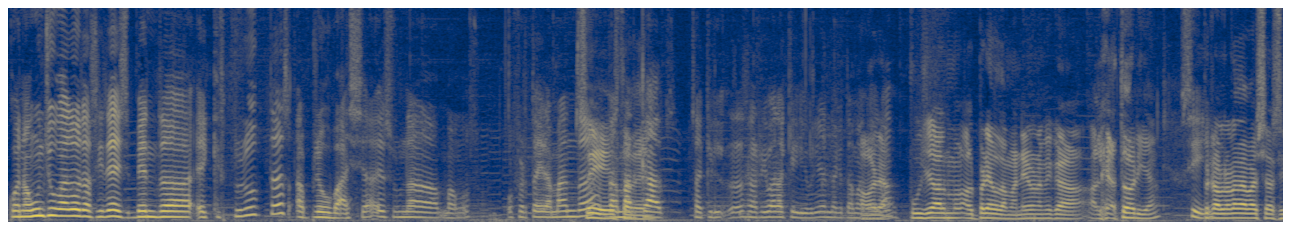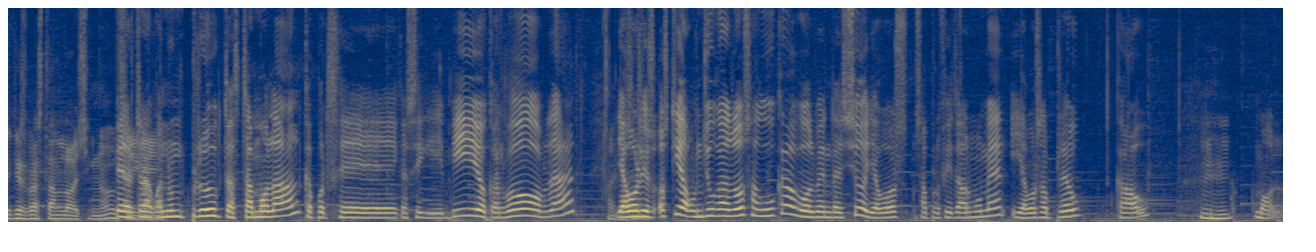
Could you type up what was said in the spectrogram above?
Quan un jugador decideix vendre X productes, el preu baixa. És una, vamos, oferta i demanda Sí, del està bé. S'arriba a l'equilibri d'aquesta manera. Ara, puja el, el preu de manera una mica aleatòria, sí. però a l'hora de baixar sí que és bastant lògic, no? Però clar, quan un producte està molt alt, que pot ser que sigui vi o carbó o blat, que llavors sí. dius, hòstia, un jugador segur que vol vendre això, llavors s'aprofita del moment i llavors el preu cau Mhm. molt.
